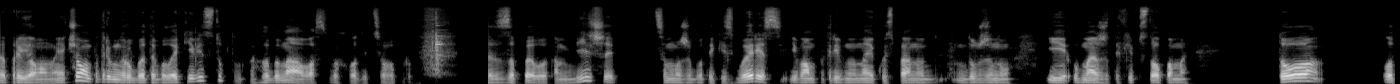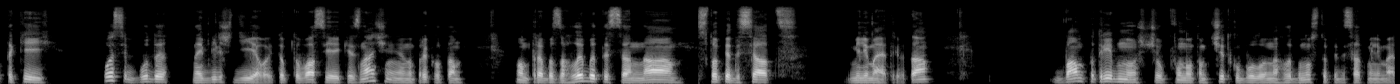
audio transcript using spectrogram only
е, прийомами. Якщо вам потрібно робити великий відступ, тобто глибина у вас виходить цього запилу там більше, це може бути якийсь виріз, і вам потрібно на якусь певну довжину і обмежити фліпстопами, то от такий спосіб буде найбільш дієвий. Тобто, у вас є якесь значення, наприклад, там вам треба заглибитися на 150 мм. Та? Вам потрібно, щоб воно там чітко було на глибину 150 мм.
